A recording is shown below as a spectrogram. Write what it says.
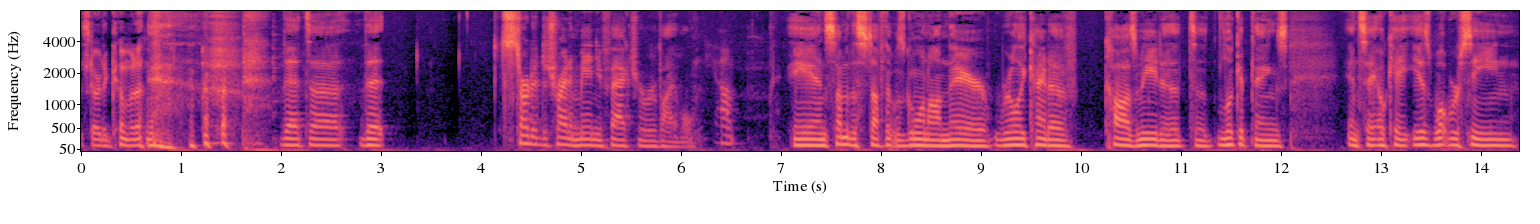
started coming up. that uh, that started to try to manufacture revival. Yep. and some of the stuff that was going on there really kind of caused me to to look at things and say, okay, is what we're seeing,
